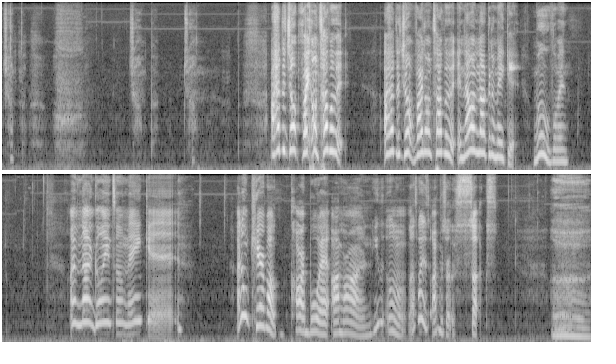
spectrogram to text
Jump. Jump. Jump. I had to jump right on top of it. I had to jump right on top of it. And now I'm not to make it. Move, woman. I'm not going to make it. I don't care about Cardboy Amron. He, uh, that's why his officer sucks. Uh,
